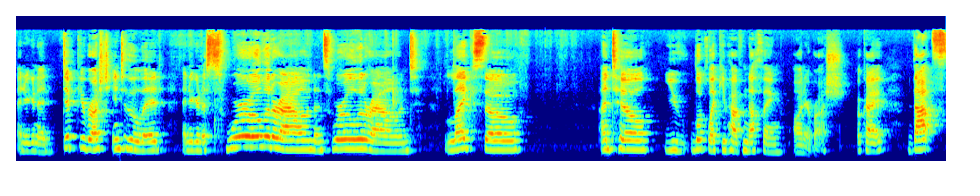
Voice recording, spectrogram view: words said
and you're to dip your brush into the lid and you're to swirl it around and swirl it around like so until you look like you have nothing on your brush, okay? That's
